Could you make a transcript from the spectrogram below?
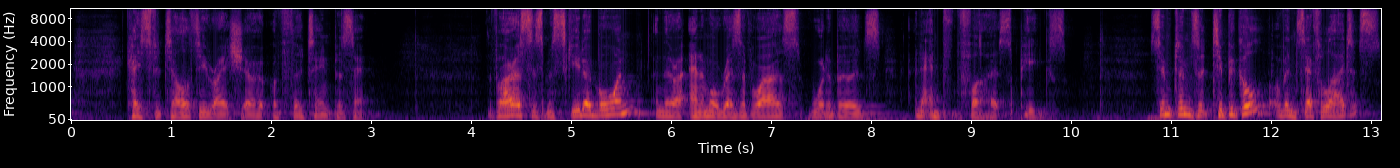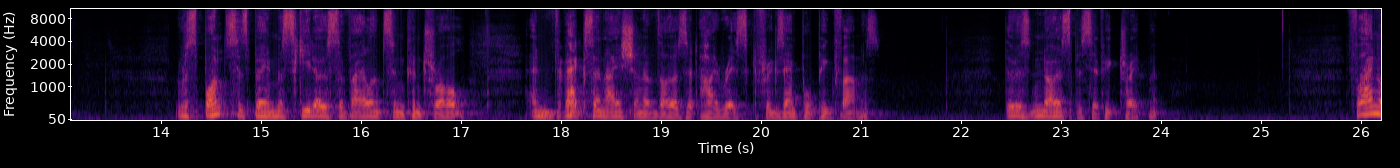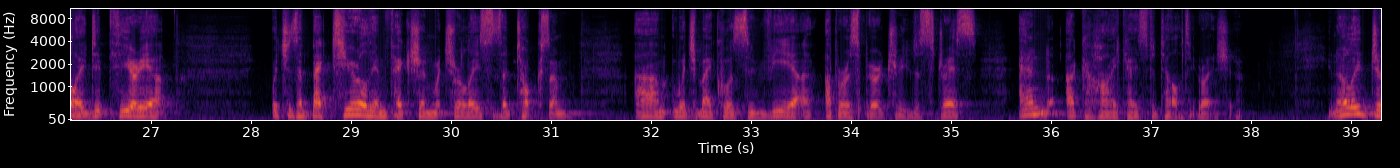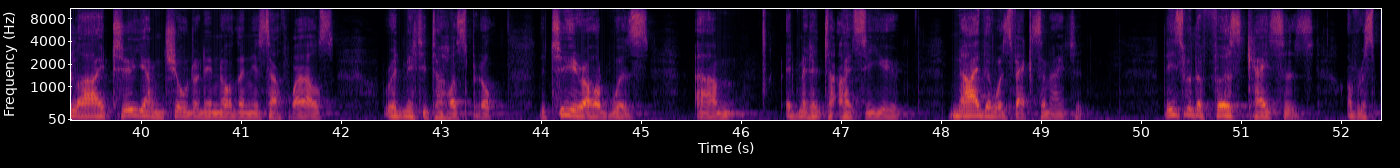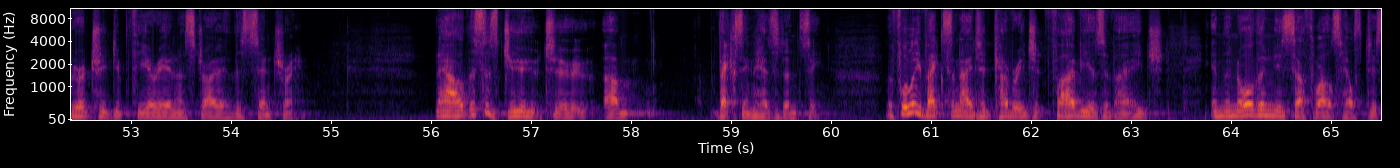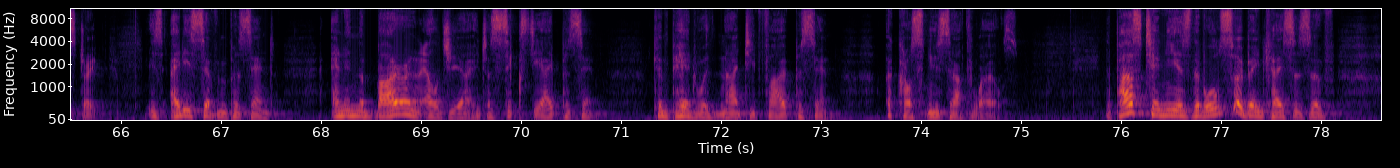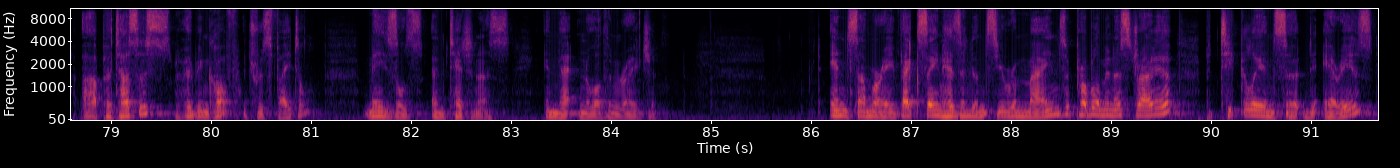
case fatality ratio of 13%. The virus is mosquito borne, and there are animal reservoirs, water birds, and amplifiers, pigs. Symptoms are typical of encephalitis. The response has been mosquito surveillance and control and vaccination of those at high risk, for example, pig farmers. There is no specific treatment. Finally, diphtheria, which is a bacterial infection which releases a toxin um, which may cause severe upper respiratory distress and a high case fatality ratio. In early July, two young children in northern New South Wales were admitted to hospital. The two year old was um, admitted to ICU. Neither was vaccinated. These were the first cases of respiratory diphtheria in Australia this century. Now, this is due to um, vaccine hesitancy. The fully vaccinated coverage at five years of age in the Northern New South Wales Health District is 87%, and in the Byron LGA just 68%, compared with 95% across New South Wales. The past 10 years, there have also been cases of uh, pertussis, whooping cough, which was fatal, measles, and tetanus in that northern region. In summary, vaccine hesitancy remains a problem in Australia, particularly in certain areas,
